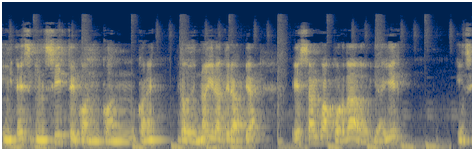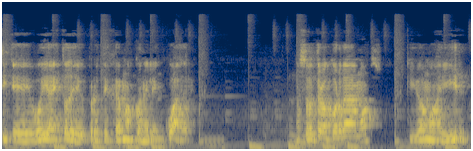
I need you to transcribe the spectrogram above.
es, insiste con, esto de no ir a terapia, es algo acordado y ahí eh, voy a esto de protegernos con el encuadre. Nosotros acordamos que íbamos a ir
